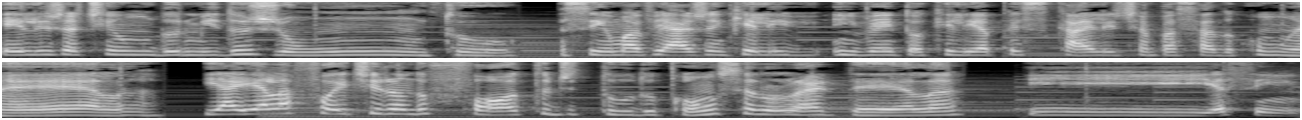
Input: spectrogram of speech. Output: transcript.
eles já tinham dormido junto. Assim, uma viagem que ele inventou que ele ia pescar, ele tinha passado com ela. E aí ela foi tirando foto de tudo com o celular dela. E assim,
